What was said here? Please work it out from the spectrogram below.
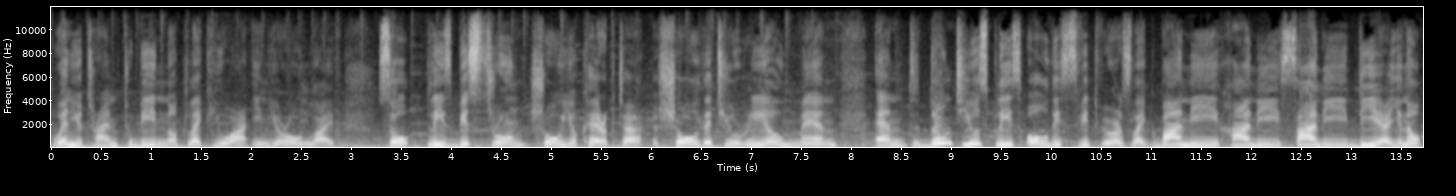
when you're trying to be not like you are in your own life. So please be strong, show your character, show that you're real man and don't use please all these sweet words like bunny, honey, sunny, dear, you know,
